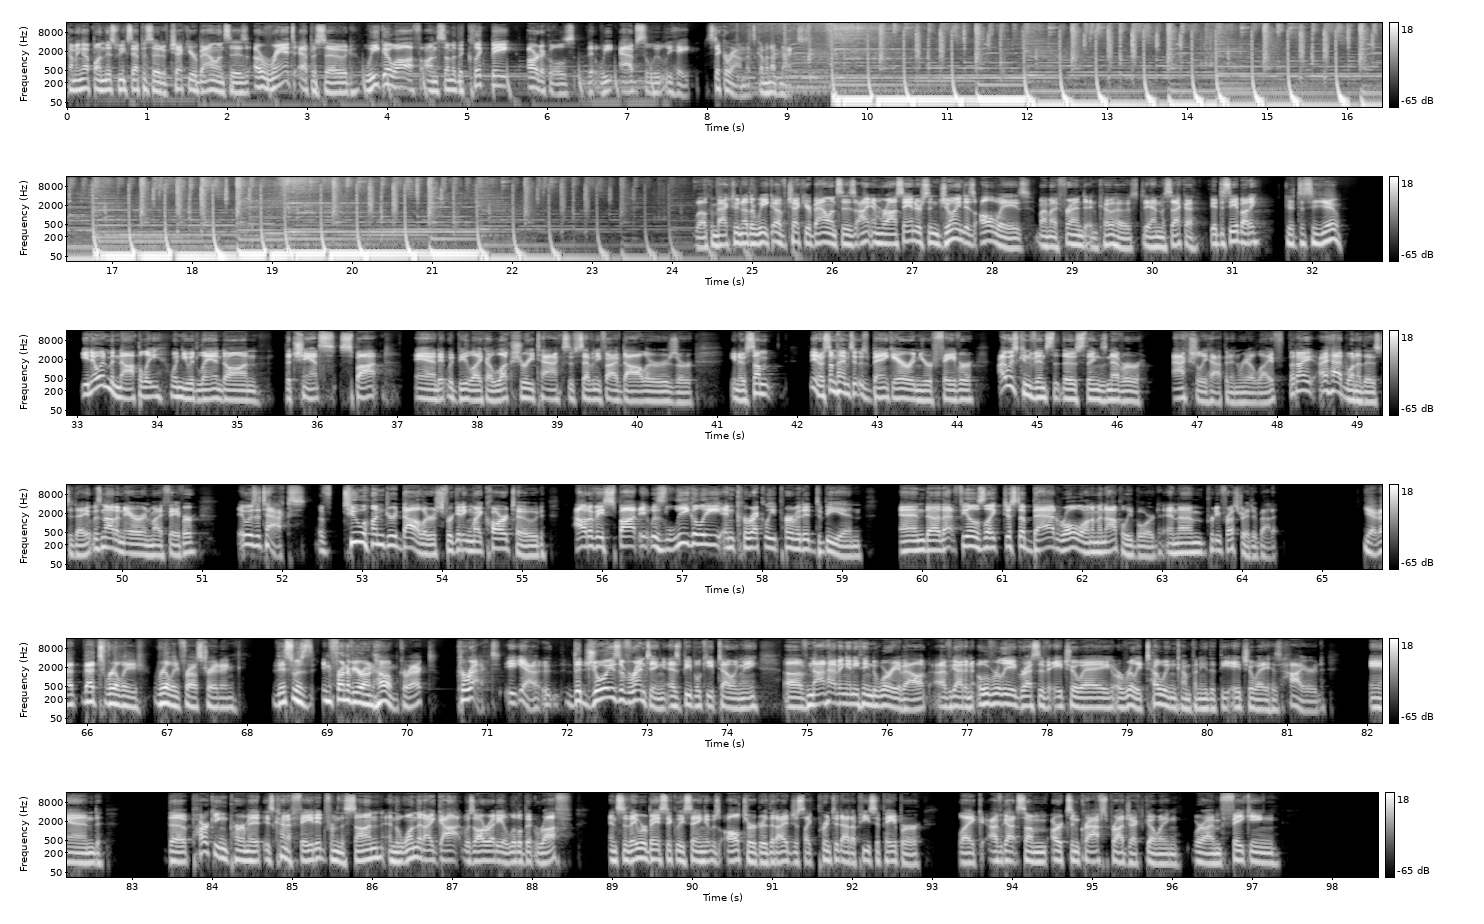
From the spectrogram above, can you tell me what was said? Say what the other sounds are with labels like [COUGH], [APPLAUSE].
Coming up on this week's episode of Check Your Balances, a rant episode, we go off on some of the clickbait articles that we absolutely hate. Stick around, that's coming up next. Welcome back to another week of Check Your Balances. I am Ross Anderson, joined as always by my friend and co host, Dan Maseka. Good to see you, buddy. Good to see you. You know, in Monopoly, when you would land on the chance spot and it would be like a luxury tax of $75 or, you know, some, you know, sometimes it was bank error in your favor. I was convinced that those things never actually happen in real life, but I, I had one of those today. It was not an error in my favor it was a tax of $200 for getting my car towed out of a spot it was legally and correctly permitted to be in. And uh, that feels like just a bad roll on a monopoly board. And I'm pretty frustrated about it. Yeah, that that's really, really frustrating. This was in front of your own home, correct? Correct. Yeah. The joys of renting, as people keep telling me, of not having anything to worry about. I've got an overly aggressive HOA or really towing company that the HOA has hired. And the parking permit is kind of faded from the sun. And the one that I got was already a little bit rough. And so they were basically saying it was altered or that I just like printed out a piece of paper. Like I've got some arts and crafts project going where I'm faking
